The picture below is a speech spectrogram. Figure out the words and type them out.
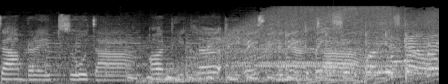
Dam Rape Suta on Hitler ES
